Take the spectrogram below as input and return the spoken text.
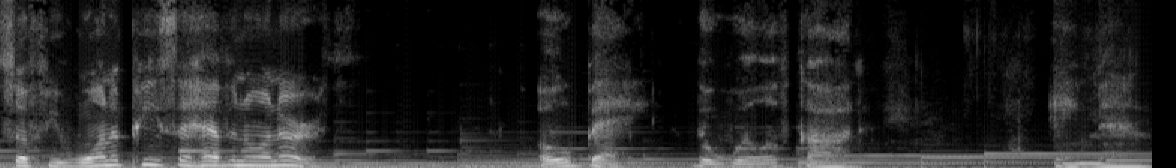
So if you want a piece of heaven on earth, obey the will of God. Amen.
